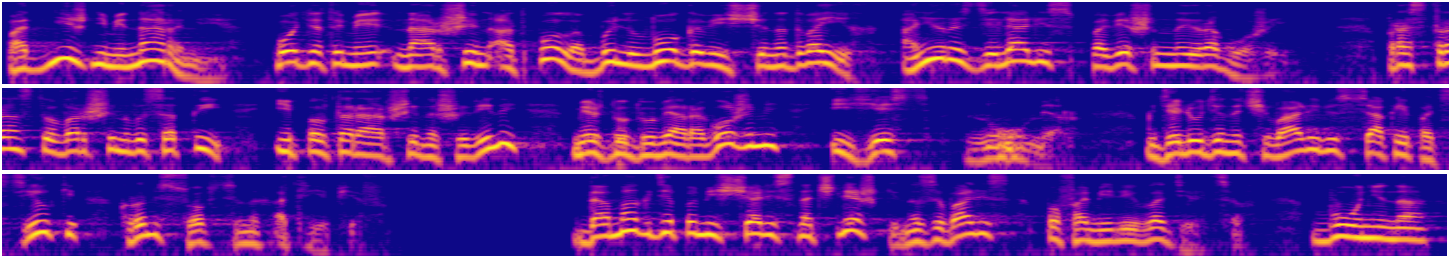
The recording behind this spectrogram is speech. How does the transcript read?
Под нижними нарами, поднятыми на аршин от пола, были логовища на двоих. Они разделялись повешенной рогожей. Пространство в аршин высоты и полтора аршина ширины между двумя рогожами и есть номер, где люди ночевали без всякой подстилки, кроме собственных отрепьев. Дома, где помещались ночлежки, назывались по фамилии владельцев – Бунина,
